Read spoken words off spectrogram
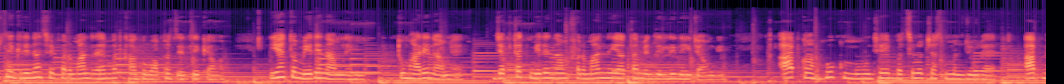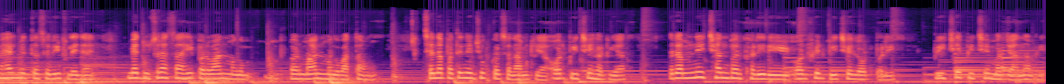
उसने घृणा से फरमान रहमत खां को वापस देते क्या यह तो मेरे नाम नहीं, तुम्हारे नाम है। जब तक मेरे नाम फरमान नहीं आता, मैं दिल्ली नहीं जाऊँगी। आपका हुक्म मुझे बसरो चश्म मंजूर है। आप महल में तशरीफ़ ले जाएँ। मैं दूसरा शाही परवान मंग फरमान मंगवाता हूँ। सेनापति ने झुक कर सलाम किया और पीछे हट गया। रमनी क्षण भर खड़ी रही और फिर पीछे लौट पड़ी। पीछे पीछे मरजाना भी।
